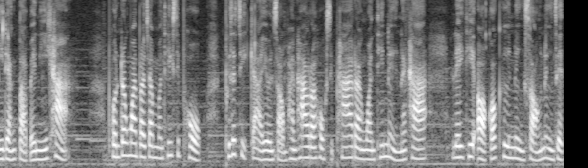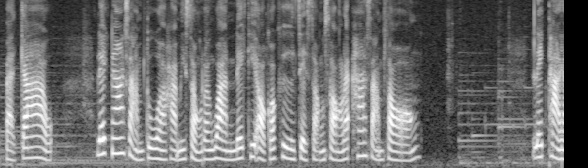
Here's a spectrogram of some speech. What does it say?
มีดังต่อไปนี้ค่ะ ผลรางวัลประจำวันที่ 16 พฤศจิกายน 2565 รางวัลที่ 1 นะคะ เลขที่ออกก็คือ 121789 เลขหน้า 3 ตัวค่ะ มี 2 รางวัล เลขที่ออกก็คือ 722 และ 532 เลขท้าย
